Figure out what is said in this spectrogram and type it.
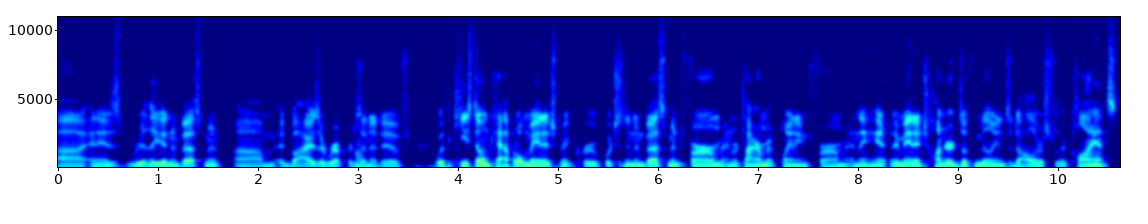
uh, and is really an investment um, advisor representative with the Keystone Capital Management Group, which is an investment firm and retirement planning firm, and they ha- they manage hundreds of millions of dollars for their clients.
